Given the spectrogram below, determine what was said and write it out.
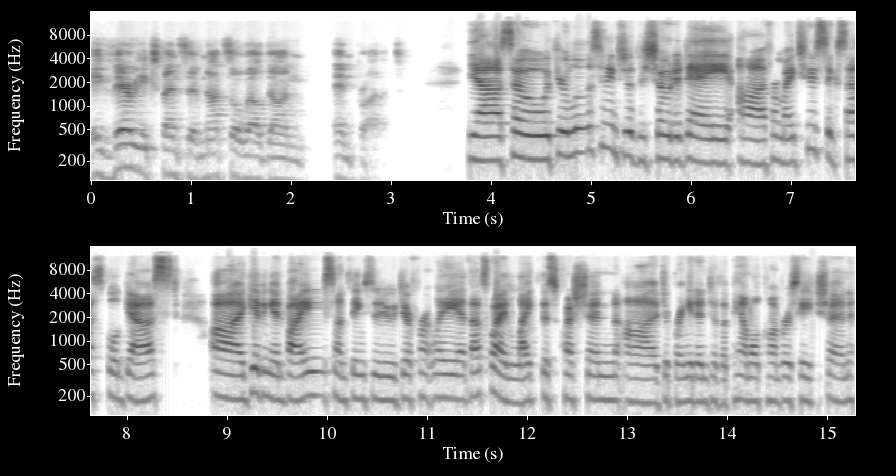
a very expensive, not so well done end product. Yeah. So if you're listening to the show today, uh, from my two successful guests uh, giving advice on things to do differently, that's why I like this question uh, to bring it into the panel conversation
